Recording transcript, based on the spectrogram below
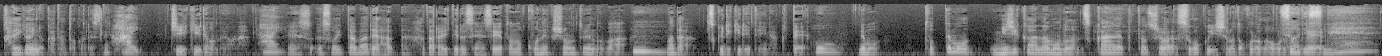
開業医の方とかですね、はい、地域医療のような、はい。えー、そそういった場で働いている先生とのコネクションというのはまだ作りきれていなくて、う。ん、でもとっても身近なものなんです。考え方としてはすごく一緒のところが多いので、ね、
